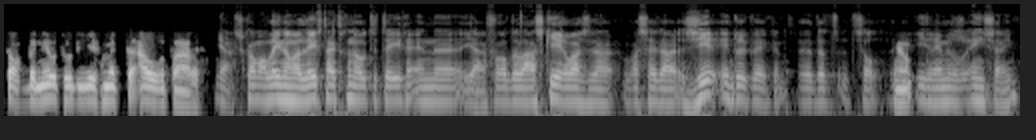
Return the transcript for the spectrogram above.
toch benieuwd hoe die is met de oudere paarden. Ja, ze kwam alleen nog maar leeftijdsgenoten tegen. En uh, ja, vooral de laatste keren was, daar, was zij daar zeer indrukwekkend. Uh, dat het zal ja. iedereen inmiddels eens zijn.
